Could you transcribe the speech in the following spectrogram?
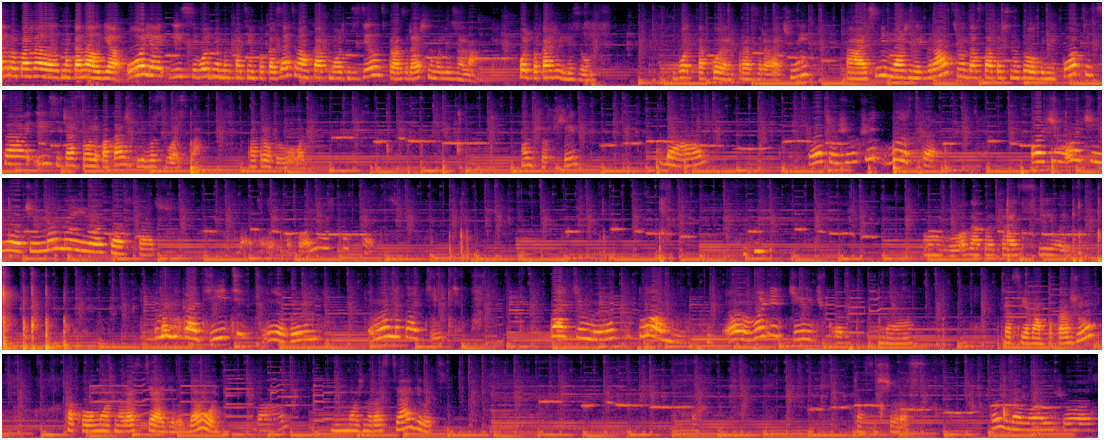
добро пожаловать на канал Я Оля и сегодня мы хотим показать вам, как можно сделать прозрачного лизуна. Оль, покажи лизун. Вот такой он прозрачный. А, с ним можно играть, он достаточно долго не портится. И сейчас Оля покажет его свойства. Потрогай его, Оль. Он шуршит. Да. Очень шуршит быстро. Очень-очень-очень можно ее достать. Попробуем достать. Ого, какой красивый. Можно катить. Ну, можно катить. Почему? Тому. Он будет птичку. Да. Сейчас я вам покажу, как его можно растягивать, да, Оль? Да. Можно растягивать. Сейчас еще раз. Ну, давай еще раз.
